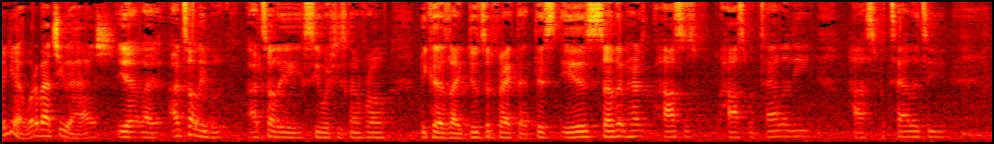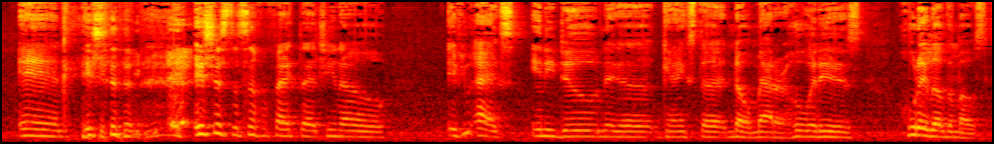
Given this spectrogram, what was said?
but yeah, what about you, Ash? Yeah, like I totally, I totally see where she's coming from because, like, due to the fact that this is Southern hosp- hospitality, hospitality, and it's it's just the simple fact that you know, if you ask any dude, nigga, gangster, no matter who it is, who they love the most,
